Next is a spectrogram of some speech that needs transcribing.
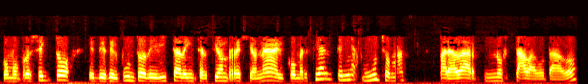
como proyecto eh, desde el punto de vista de inserción regional, comercial, tenía mucho más para dar no estaba agotado,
